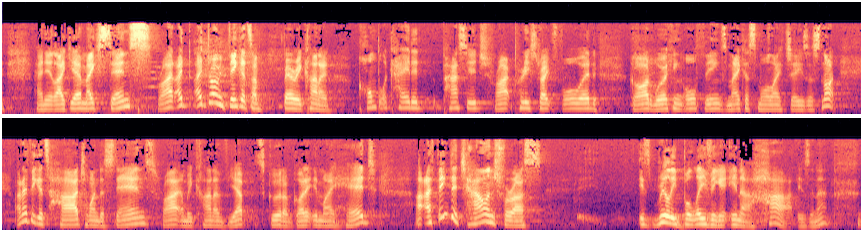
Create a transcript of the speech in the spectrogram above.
and you're like, yeah, makes sense, right? I, I don't think it's a very kind of complicated passage, right? Pretty straightforward. God working all things, make us more like Jesus. Not, I don't think it's hard to understand, right? And we kind of, yep, it's good. I've got it in my head. I think the challenge for us is really believing it in our heart, isn't it?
